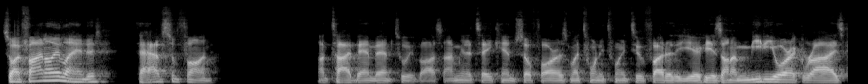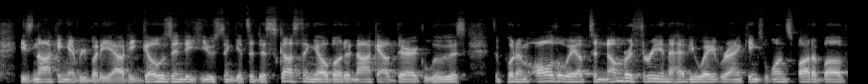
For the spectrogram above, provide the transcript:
So I finally landed to have some fun on Ty Bam Bam Tuivasa. I'm going to take him so far as my 2022 fighter of the year. He is on a meteoric rise. He's knocking everybody out. He goes into Houston, gets a disgusting elbow to knock out Derrick Lewis to put him all the way up to number three in the heavyweight rankings, one spot above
